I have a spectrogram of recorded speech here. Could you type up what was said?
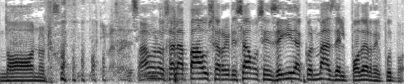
No, no, no. a decirlo. Vámonos a la pausa, regresamos enseguida con más del poder del fútbol.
